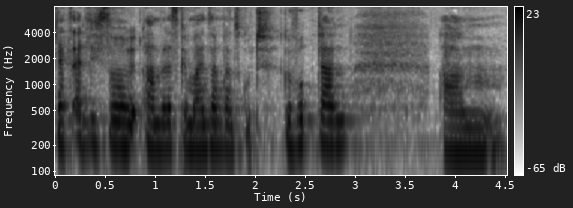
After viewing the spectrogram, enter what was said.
letztendlich so, haben wir das gemeinsam ganz gut gewuppt dann. Ähm,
